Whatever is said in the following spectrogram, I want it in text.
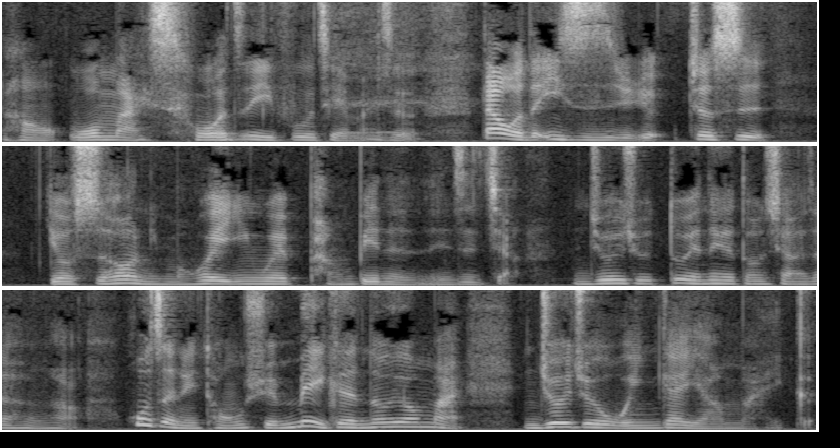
好，我买 我自己付钱买这个，但我的意思是，就是。有时候你们会因为旁边的人一直讲，你就会觉得对那个东西好像很好，或者你同学每个人都有买，你就会觉得我应该也要买一个。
